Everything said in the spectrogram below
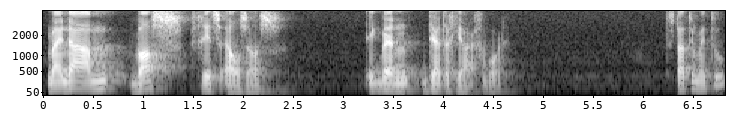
Mijn naam was Frits Elzas. Ik ben 30 jaar geworden. Staat u mij toe?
